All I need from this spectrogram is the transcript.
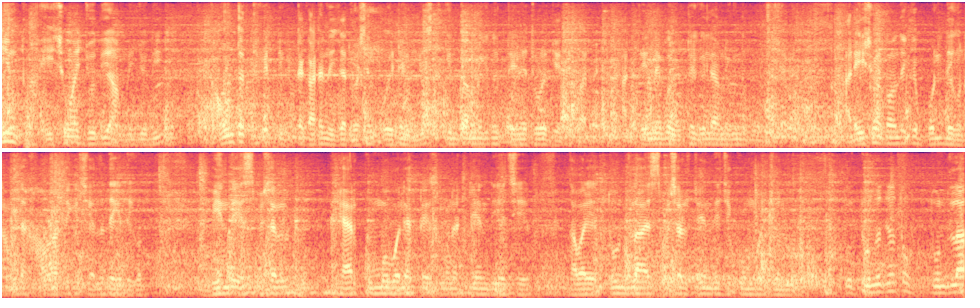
কিন্তু এই সময় যদি আপনি যদি কাউন্টার থেকে টিকিটটা কাটেন রিজার্ভেশন ওয়েটিং লিস্ট কিন্তু আপনি কিন্তু ট্রেনে চড়ে যেতে পারবেন। আর ট্রেনে উঠে গেলে আপনি কিন্তু পৌঁছে যাবেন। আর এই সময় তোমাদেরকে বলি, দেখুন আমাদের হাওড়া থেকে শিয়ালদা থেকে দেখুন বিন্দে স্পেশাল ফেয়ার কুম্ভ বলে একটা মানে ট্রেন দিয়েছে। তারপরে তুন্দলা স্পেশাল ট্রেন দিয়েছে কুম্ভর জন্য। তো তুন্দলার জন্য তো তুন্দলা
